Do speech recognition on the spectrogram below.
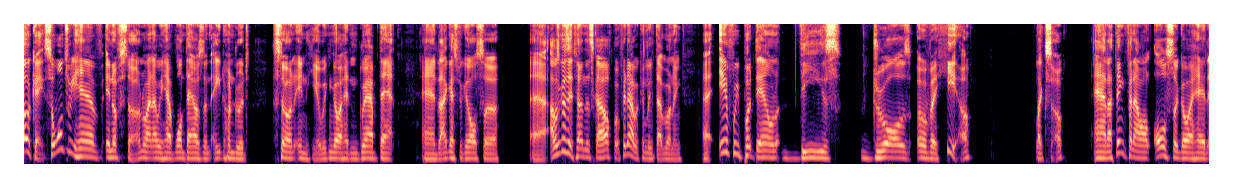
Okay, so once we have enough stone, right now we have 1,800 stone in here, we can go ahead and grab that. And I guess we can also, uh, I was going to say turn this guy off, but for now we can leave that running. Uh, if we put down these drawers over here, like so, and I think for now I'll also go ahead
